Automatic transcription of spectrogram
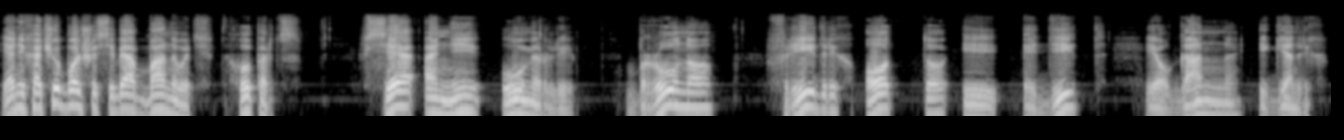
Я не хочу больше себя обманывать, Хуперц. Все они умерли. Бруно, Фридрих, Отто и Эдит, Иоганна и Генрих.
